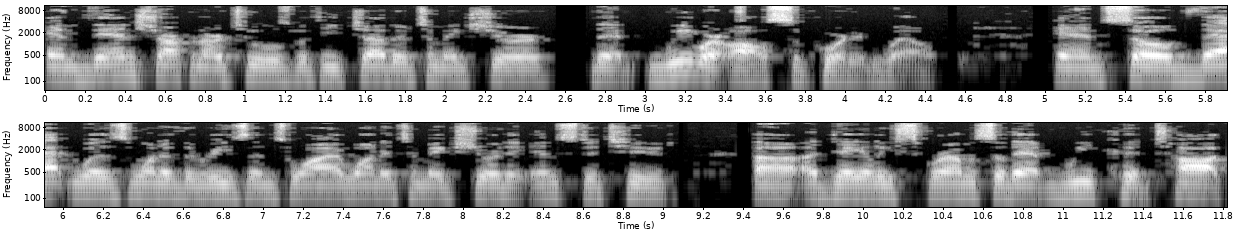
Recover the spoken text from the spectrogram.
and then sharpen our tools with each other to make sure that we were all supported well. And so that was one of the reasons why I wanted to make sure to institute uh, a daily scrum so that we could talk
